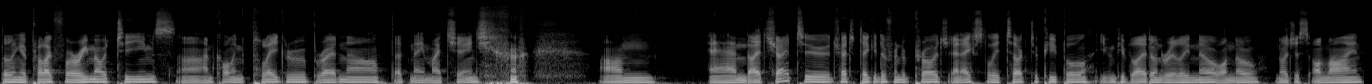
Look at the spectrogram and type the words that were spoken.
building a product for remote teams. Uh, I'm calling Playgroup right now. That name might change. um, and I tried to try to take a different approach and actually talk to people, even people I don't really know or know, not just online.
